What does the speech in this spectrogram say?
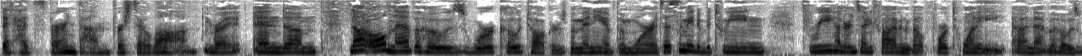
that had spurned them for so long. Right, and um, not all Navajos were code talkers, but many of them were. It's estimated between 375 and about 420 uh, Navajos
